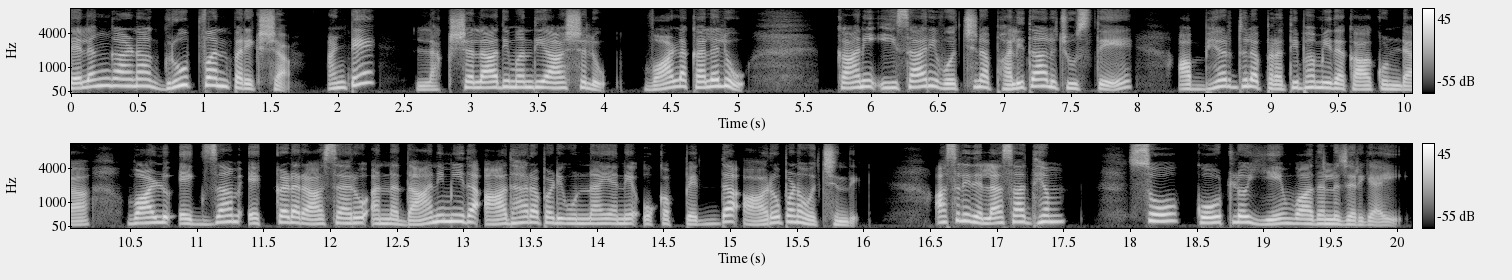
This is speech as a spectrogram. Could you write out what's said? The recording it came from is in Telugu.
తెలంగాణ గ్రూప్ వన్ పరీక్ష. అంటే లక్షలాది మంది ఆశలు వాళ్ళ కలలు. కాని ఈసారి వచ్చిన ఫలితాలు చూస్తే అభ్యర్థుల ప్రతిభ మీద కాకుండా వాళ్ళు ఎగ్జామ్ ఎక్కడ రాశారు అన్న దానిమీద ఆధారపడి ఉన్నాయనే ఒక పెద్ద ఆరోపణ వచ్చింది. అసలిదెలా సాధ్యం? సో కోర్టులో ఏం వాదనలు జరిగాయి?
